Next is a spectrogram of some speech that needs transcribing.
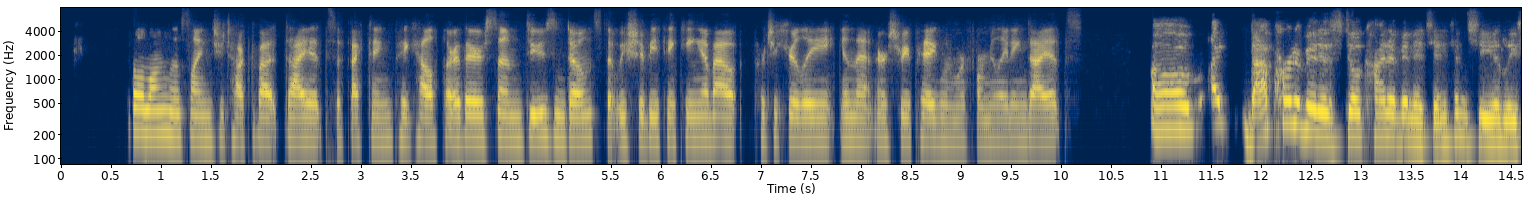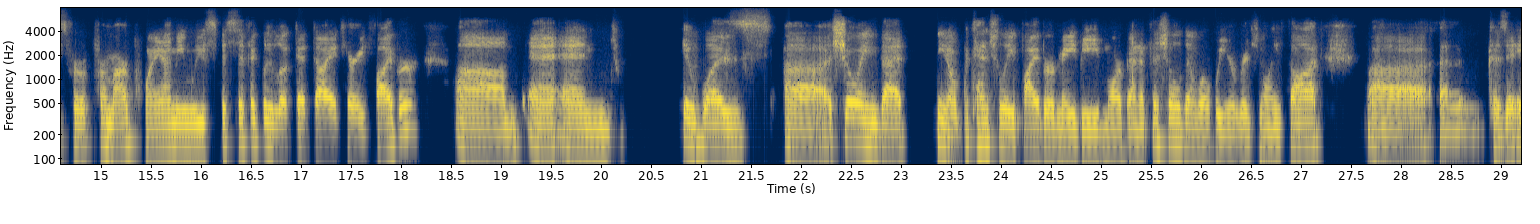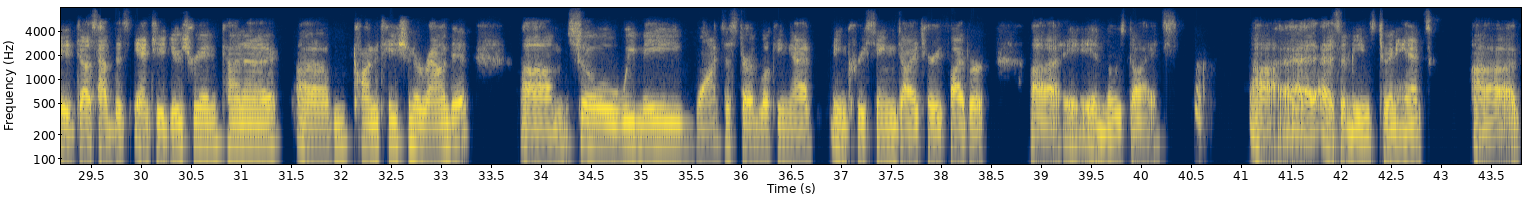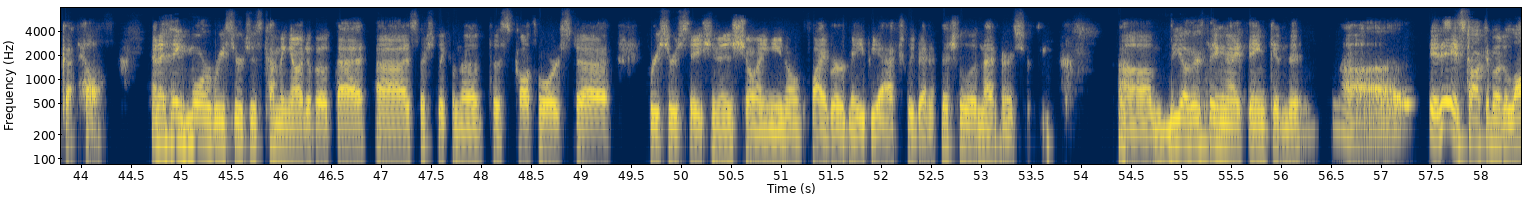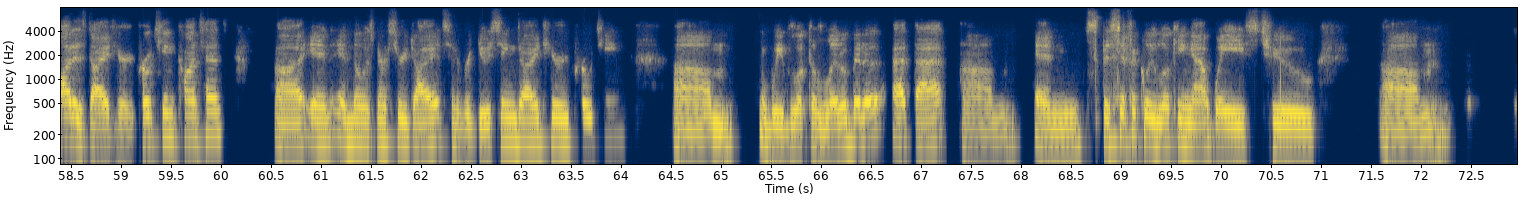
So along those lines, you talk about diets affecting pig health. Are there some do's and don'ts that we should be thinking about, particularly in that nursery pig when we're formulating diets? Uh, I, that part of it is still kind of in its infancy, at least for, from our point. I mean, we specifically looked at dietary fiber, um, and, and, it was uh, showing that you know potentially fiber may be more beneficial than what we originally thought, because uh, it, it, does have this anti-nutrient kind of um, connotation around it. Um, so we may want to start looking at increasing dietary fiber uh, in those diets uh, as a means to enhance uh, gut health. And I think more research is coming out about that, uh, especially from the, the uh, research station is showing, you know, fiber may be actually beneficial in that nursery. Um, the other thing I think in the, uh, it, it's talked about a lot is dietary protein content uh, in, in those nursery diets and reducing dietary protein. Um, we've looked a little bit at that um, and specifically looking at ways to um,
